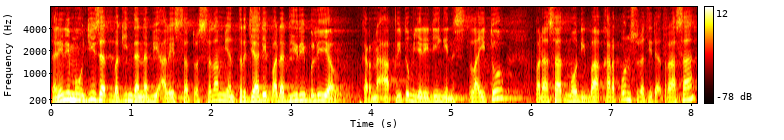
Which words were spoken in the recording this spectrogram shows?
Dan ini mukjizat baginda Nabi alaihissalam yang terjadi pada diri beliau karena api itu menjadi dingin. Setelah itu pada saat mau dibakar pun sudah tidak terasa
